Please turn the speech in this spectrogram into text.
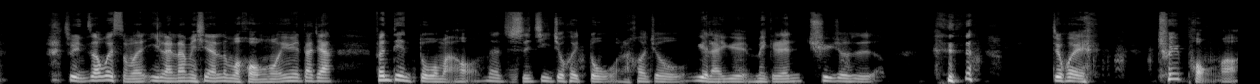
所以你知道为什么一兰拉面现在那么红哦？因为大家分店多嘛哦，那实际就会多，然后就越来越每个人去就是 就会吹捧啊。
